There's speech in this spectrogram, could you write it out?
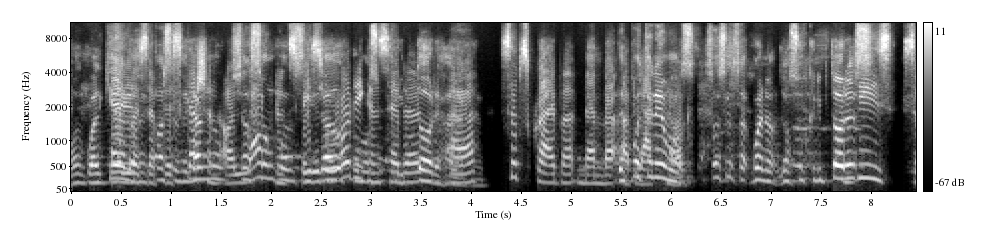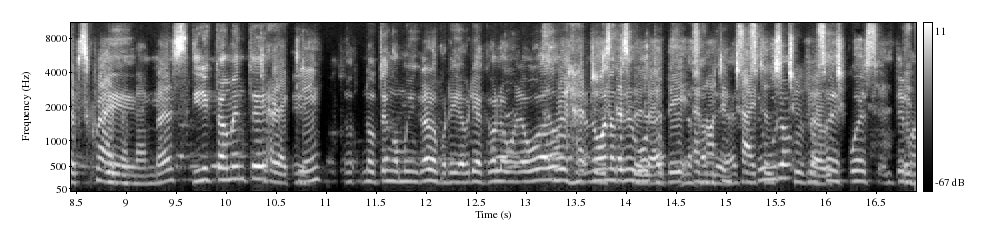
o en de los espacios del ACNUR, ya subscriber member Después of tenemos socios, bueno, los suscriptores eh, members, directamente, eh, no, tengo muy claro, habría que hablar con abogado, no van a tener la asamblea, después el tema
